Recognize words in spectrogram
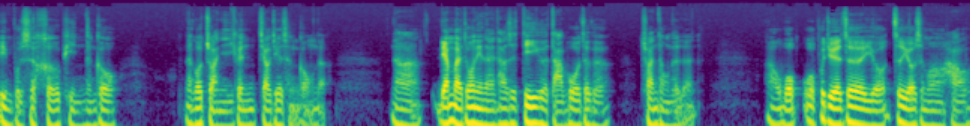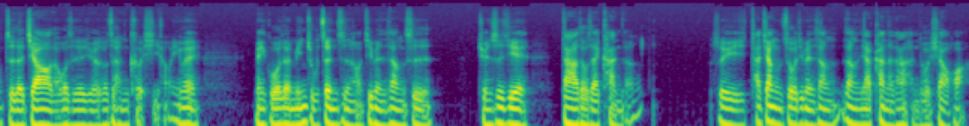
并不是和平能够能够转移跟交接成功的。那两百多年来，他是第一个打破这个传统的人。啊，我我不觉得这有这有什么好值得骄傲的，或者是觉得说这很可惜哈，因为美国的民主政治哈，基本上是全世界大家都在看的，所以他这样做基本上让人家看了他很多笑话。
